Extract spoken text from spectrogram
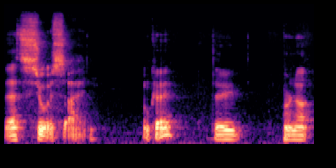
That's suicide. Okay? They are not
